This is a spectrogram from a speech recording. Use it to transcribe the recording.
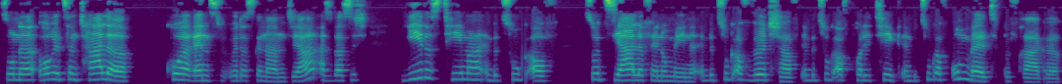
so eine horizontale Kohärenz wird das genannt, ja, also dass ich jedes Thema in Bezug auf soziale Phänomene, in Bezug auf Wirtschaft, in Bezug auf Politik, in Bezug auf Umwelt befrage.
